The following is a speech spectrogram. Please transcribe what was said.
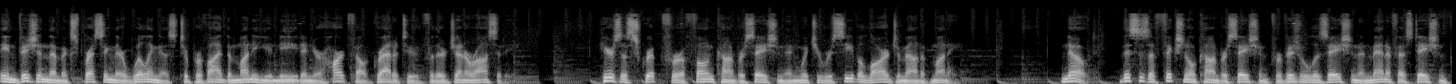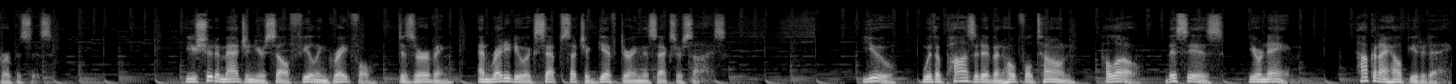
Envision them expressing their willingness to provide the money you need and your heartfelt gratitude for their generosity. Here's a script for a phone conversation in which you receive a large amount of money. Note, this is a fictional conversation for visualization and manifestation purposes. You should imagine yourself feeling grateful, deserving, and ready to accept such a gift during this exercise. You, with a positive and hopeful tone, hello, this is, your name. How can I help you today?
